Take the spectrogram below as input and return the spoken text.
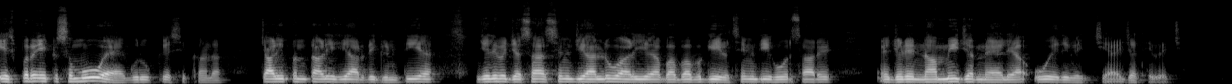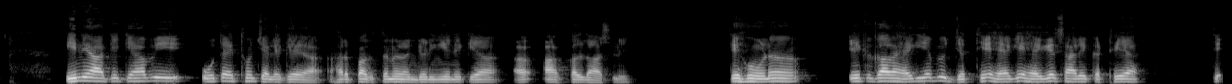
ਇਸ ਪਰ ਇੱਕ ਸਮੂਹ ਹੈ ਗੁਰੂ ਕੇ ਸਿੱਖਾਂ ਦਾ। 40 45 ਹਜ਼ਾਰ ਦੀ ਗਿਣਤੀ ਹੈ, ਜਿਹਦੇ ਵਿੱਚ ਜੱਸਾ ਸਿੰਘ ਜੀ, ਆਲੂ ਵਾਲੀ ਆ, ਬਾਬਾ ਬਘੇਲ ਸਿੰਘ ਜੀ, ਹੋਰ ਸਾਰੇ ਜਿਹੜੇ ਨਾਮੀ ਜਰਨੈਲ ਆ, ਉਹ ਇਹਦੇ ਵਿੱਚ ਆ ਜਥੇ ਵਿੱਚ। ਇਹਨੇ ਆ ਕੇ ਕਿਹਾ ਵੀ ਉਹ ਤਾਂ ਇੱਥੋਂ ਚਲੇ ਗਏ ਆ, ਹਰਭਗਤ ਨਰੰਜਣੀਏ ਨੇ ਕਿਹਾ ਆ- ਆਕਲਦਾਸ ਨੇ। ਤੇ ਹੁਣ ਇੱਕ ਗੱਲ ਹੈਗੀ ਆ ਵੀ ਉਹ ਜੱਥੇ ਹੈਗੇ ਹੈਗੇ ਸਾਰੇ ਇਕੱਠੇ ਆ, ਤੇ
